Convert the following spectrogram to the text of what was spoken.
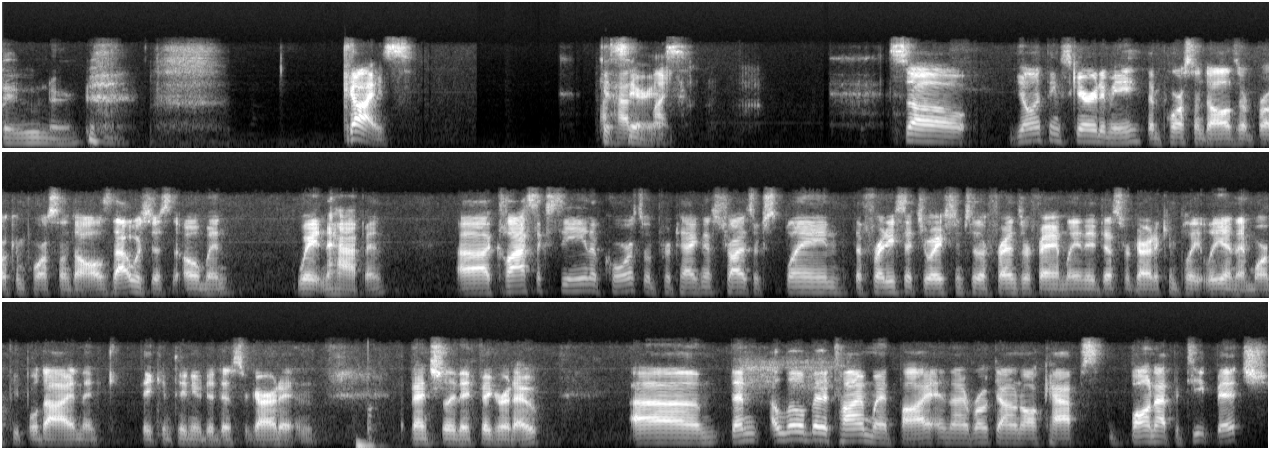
booner. Guys, I Get serious. So the only thing scary to me than porcelain dolls are broken porcelain dolls. That was just an omen waiting to happen. Uh, classic scene, of course, when protagonist tries to explain the Freddy situation to their friends or family, and they disregard it completely, and then more people die, and then they continue to disregard it, and eventually they figure it out. Um, then a little bit of time went by, and I wrote down in all caps, "Bon appetit, bitch."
